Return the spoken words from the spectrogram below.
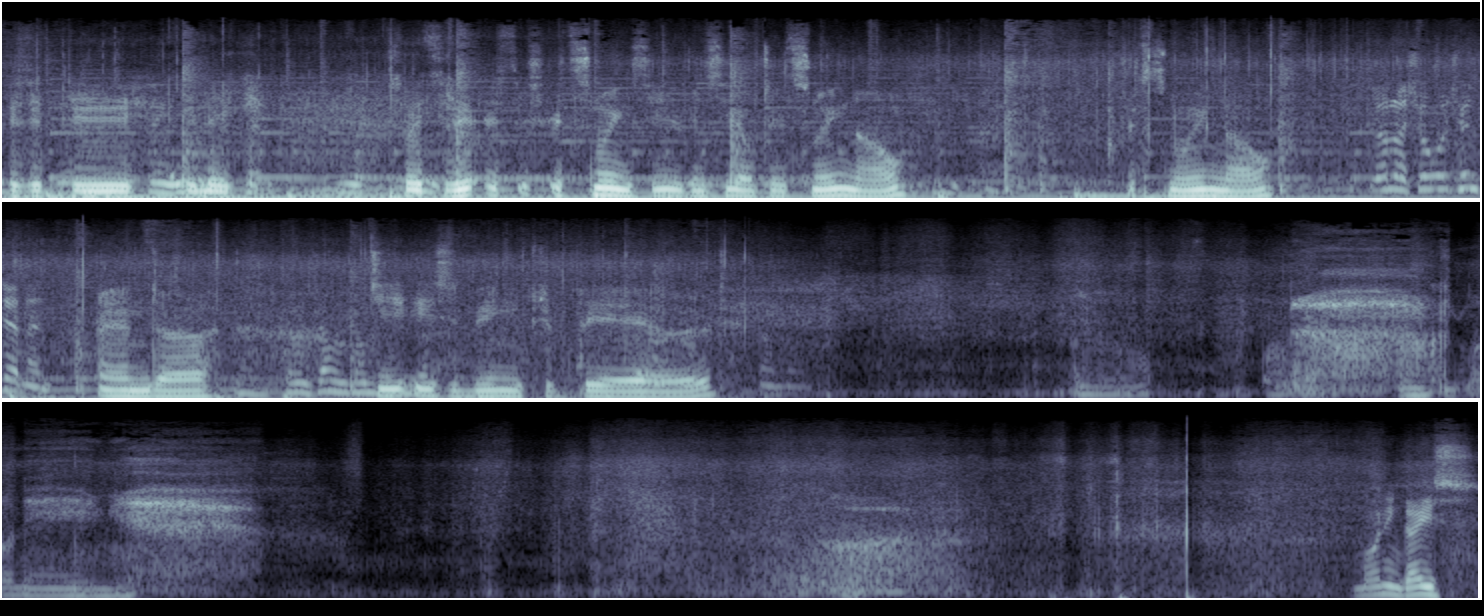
visit the, the lake. So it's, it's, it's it's snowing see you can see out here it's snowing now. It's snowing now. And uh, tea is being prepared morning. Morning, guys.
